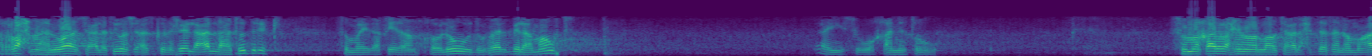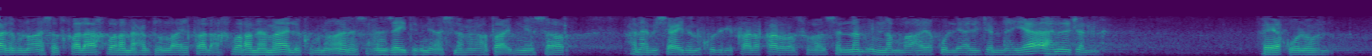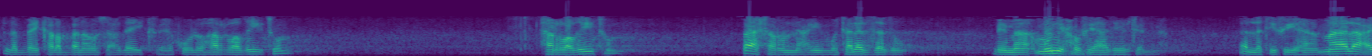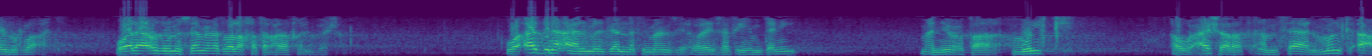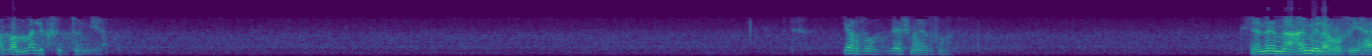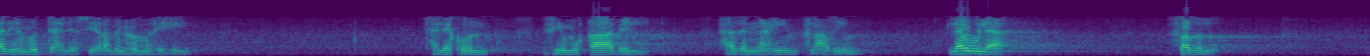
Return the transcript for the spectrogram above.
الرحمة الواسعة التي وسعت كل شيء لعلها تدرك. ثم إذا قيل لهم خلود بلا موت أيسوا وقنطوا ثم قال رحمه الله تعالى حدثنا معاذ بن أسد قال أخبرنا عبد الله قال أخبرنا مالك بن أنس عن زيد بن أسلم عن عطاء بن يسار عن أبي سعيد الخدري قال قال رسول الله صلى الله عليه وسلم إن الله يقول لأهل الجنة يا أهل الجنة. فيقولون لبيك ربنا وسعديك. فيقول هل رضيتم؟ هل رضيتم؟ باشروا النعيم وتلذذوا بما منحوا في هذه الجنة التي فيها ما لا عين رأت ولا أذن سمعت ولا خطر على قلب بشر. وأدنى أهل من الجنة منزلة وليس فيهم دني. من يعطى ملك أو عشرة أمثال ملك أعظم ملك في الدنيا. يرضون. ليش ما يرضون؟ لأن ما عمله في هذه المدة اليسيرة من عمره هل يكون في مقابل هذا النعيم العظيم؟ لولا فضل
